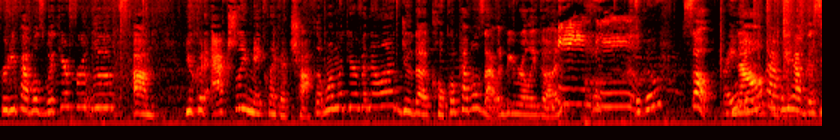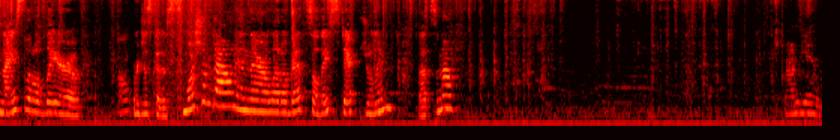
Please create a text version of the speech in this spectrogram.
Fruity Pebbles with your Froot Loops. Um, You could actually make like a chocolate one with your vanilla. Do the cocoa pebbles. That would be really good. Cocoa? So now that we have this nice little layer of, we're just gonna smush them down in there a little bit so they stick. Julian, that's enough. I'm getting live.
